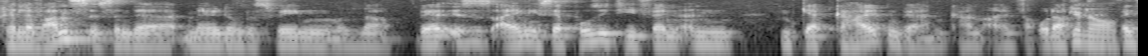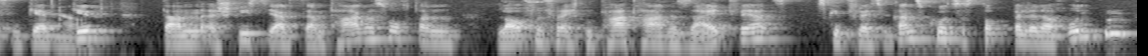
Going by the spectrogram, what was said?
Relevanz ist in der Meldung. Deswegen ja, ist es eigentlich sehr positiv, wenn ein ein Gap gehalten werden kann einfach. Oder genau. wenn es ein Gap ja. gibt, dann äh, schließt die Aktie am Tageshoch, dann laufen vielleicht ein paar Tage seitwärts. Es gibt vielleicht so ganz kurze Stoppbälle nach unten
